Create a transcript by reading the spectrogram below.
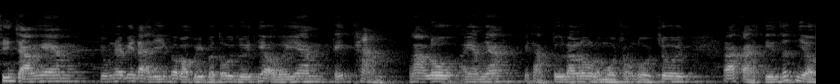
Xin chào anh em. Thì hôm nay bên đại lý có bảo bịp và tôi giới thiệu với anh em cái thảm Lalo anh em nhá. Cái thảm từ Lalo là một trong đồ chơi đã cải tiến rất nhiều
